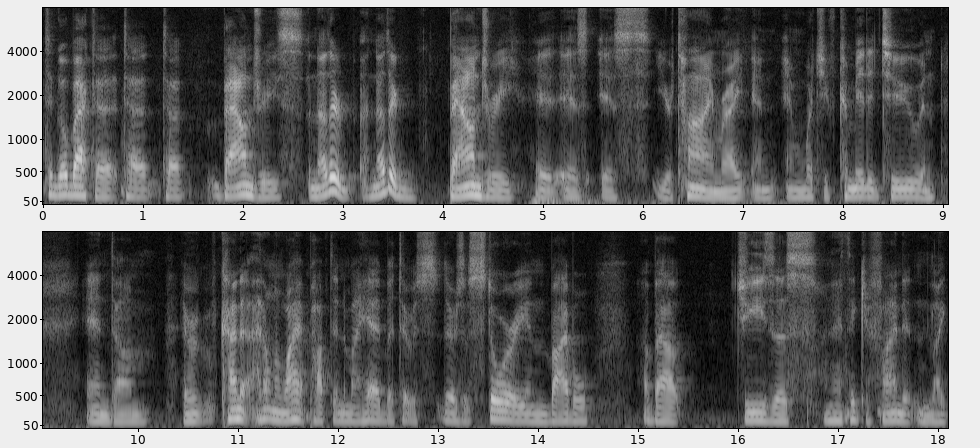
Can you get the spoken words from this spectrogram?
to go back to, to, to boundaries, another another boundary is, is is your time, right? And and what you've committed to, and and um, kind of I don't know why it popped into my head, but there was there's a story in the Bible about Jesus, and I think you find it in like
